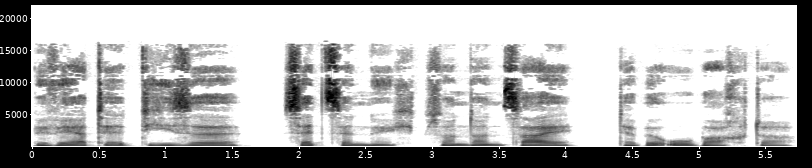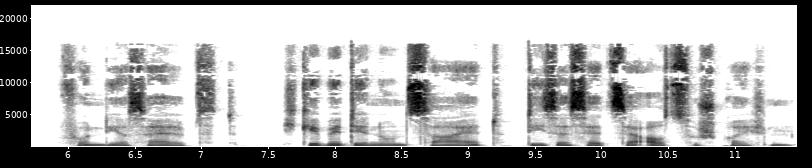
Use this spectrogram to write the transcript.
Bewerte diese Sätze nicht, sondern sei der Beobachter von dir selbst. Ich gebe dir nun Zeit, diese Sätze auszusprechen.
